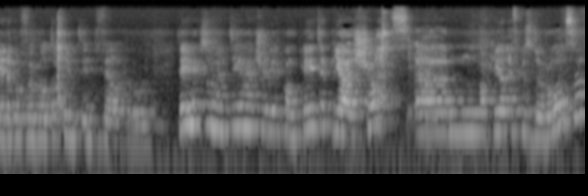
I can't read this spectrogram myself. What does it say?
Die hebben bijvoorbeeld ook in, in het. Ik denk dat ik zo mijn themaatje weer compleet heb. Ja, shorts. Um, nog heel even de roze.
